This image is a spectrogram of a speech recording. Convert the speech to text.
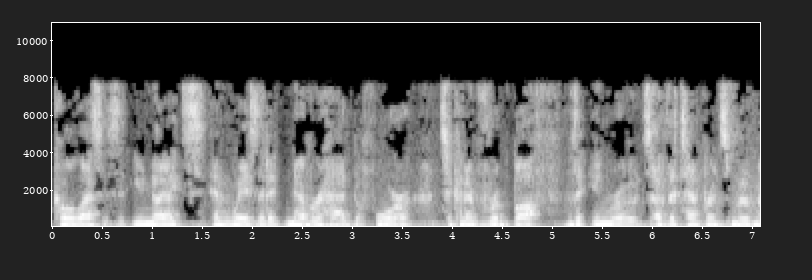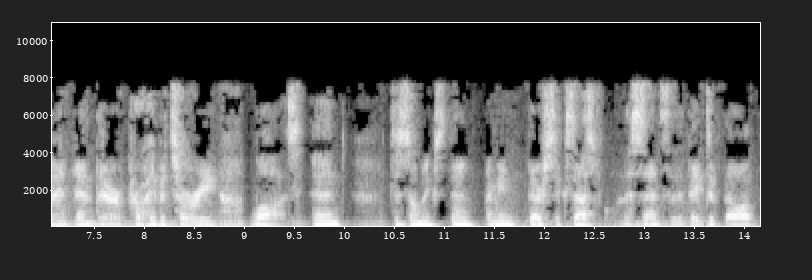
coalesces, it unites in ways that it never had before to kind of rebuff the inroads of the temperance movement and their prohibitory laws. And to some extent, I mean, they're successful in the sense that they develop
